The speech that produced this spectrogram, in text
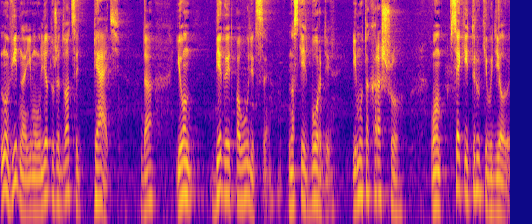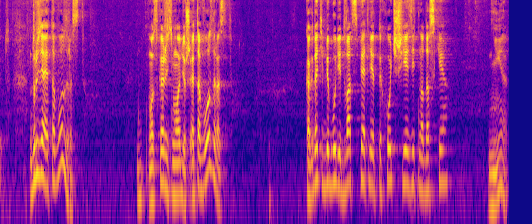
ну, видно, ему лет уже 25, да, и он бегает по улице на скейтборде, ему так хорошо, он всякие трюки выделывает. Друзья, это возраст. Вот скажите, молодежь, это возраст? Когда тебе будет 25 лет, ты хочешь ездить на доске? Нет.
